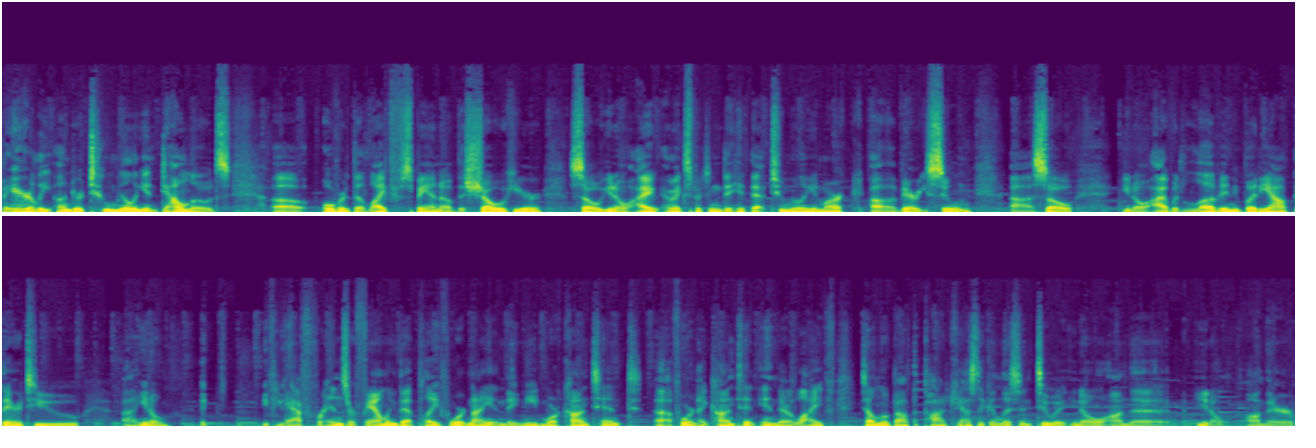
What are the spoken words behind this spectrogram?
barely under 2 million downloads uh, over the lifespan of the show here so you know I, am expecting to hit that 2 million mark uh, very soon uh, so you know i would love anybody out there to uh, you know if you have friends or family that play Fortnite and they need more content, uh, Fortnite content in their life, tell them about the podcast. They can listen to it, you know, on the, you know, on their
